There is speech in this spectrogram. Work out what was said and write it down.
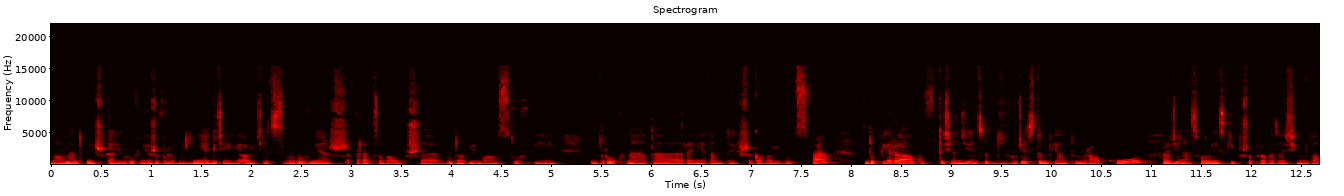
moment mieszkali również w Lublinie, gdzie jej ojciec również pracował przy budowie mostów i dróg na terenie tamtejszego województwa. Dopiero w 1925 roku rodzina Słomiński przeprowadza się do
